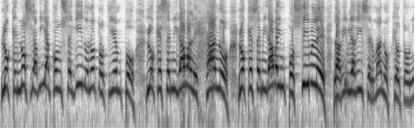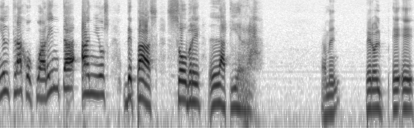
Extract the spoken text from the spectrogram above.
lo que no se había conseguido en otro tiempo, lo que se miraba lejano, lo que se miraba imposible. La Biblia dice, hermanos, que Otoniel trajo 40 años de paz sobre la tierra. Amén. Pero eh, eh,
